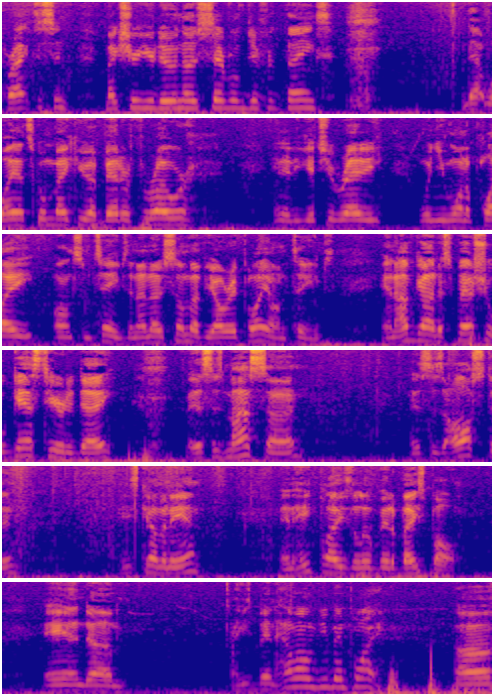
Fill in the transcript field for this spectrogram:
practicing, make sure you're doing those several different things. That way it's going to make you a better thrower and it'll get you ready when you want to play on some teams. And I know some of you already play on teams. And I've got a special guest here today. This is my son. This is Austin. He's coming in, and he plays a little bit of baseball. And um, he's been. How long have you been playing? Uh,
